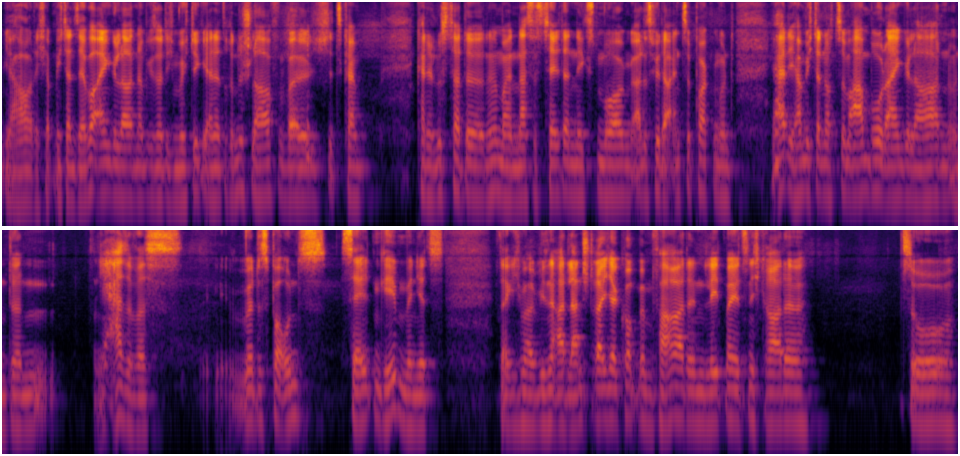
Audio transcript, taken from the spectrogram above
ja, oder ich habe mich dann selber eingeladen, habe gesagt, ich möchte gerne drinnen schlafen, weil ich jetzt kein keine Lust hatte, ne, mein nasses Zelt dann nächsten Morgen alles wieder einzupacken. Und ja, die haben mich dann noch zum Abendbrot eingeladen und dann, ja, sowas wird es bei uns selten geben. Wenn jetzt, sag ich mal, wie eine Art Landstreicher kommt mit dem Fahrrad, dann lädt man jetzt nicht gerade so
